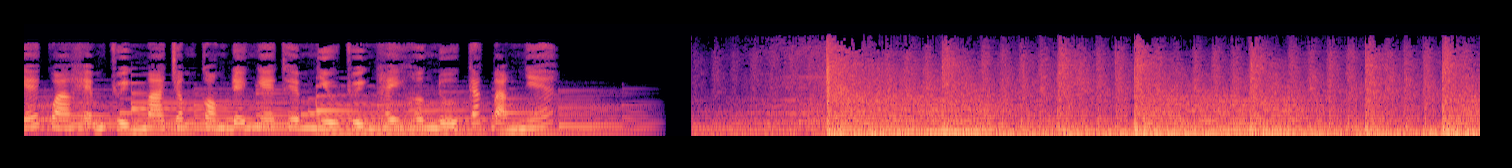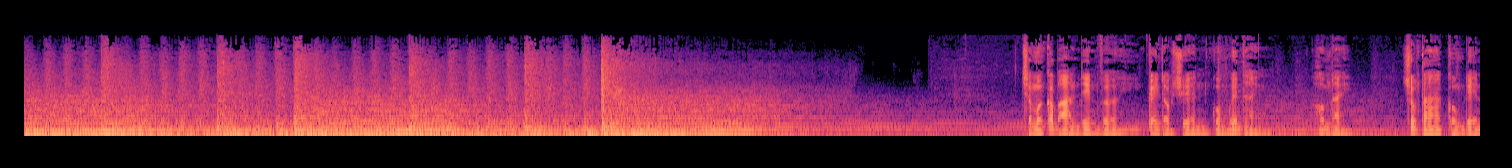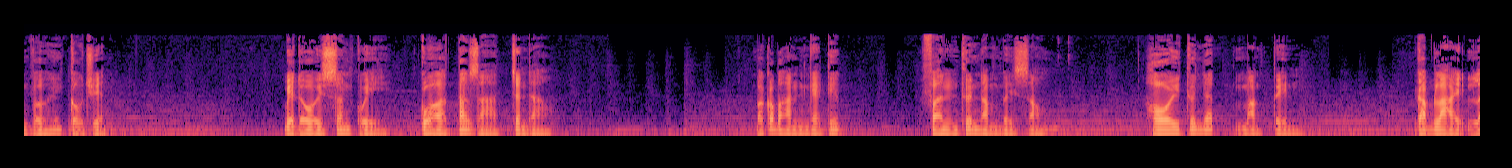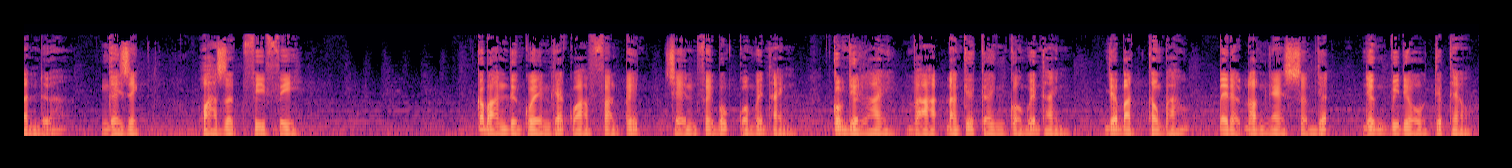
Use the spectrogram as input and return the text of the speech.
ghé qua hẻm chuyện ma.com để nghe thêm nhiều chuyện hay hơn nữa các bạn nhé. Chào mừng các bạn đến với kênh đọc truyện của Nguyễn Thành Hôm nay chúng ta cùng đến với câu chuyện Biệt đồi săn quỷ của tác giả Trần Đào. Và các bạn nghe tiếp Phần thứ 56 Hồi thứ nhất mang tên Gặp lại lần nữa, Người dịch Hỏa dực Phi Phi. Các bạn đừng quên ghé qua fanpage trên Facebook của Nguyễn Thành, Cũng như like và đăng ký kênh của Nguyễn Thành. Nhớ bật thông báo Để được đón nghe sớm nhất Những video tiếp theo.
